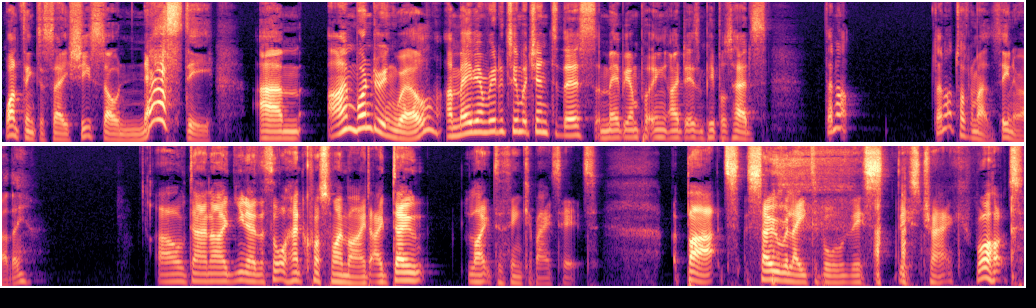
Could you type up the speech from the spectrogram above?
one thing to say, she's so nasty. Um, I'm wondering, Will, and maybe I'm reading too much into this, and maybe I'm putting ideas in people's heads. They're not. They're not talking about Zena, are they? Oh, Dan, I you know the thought had crossed my mind. I don't like to think about it, but so relatable this this track. What?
